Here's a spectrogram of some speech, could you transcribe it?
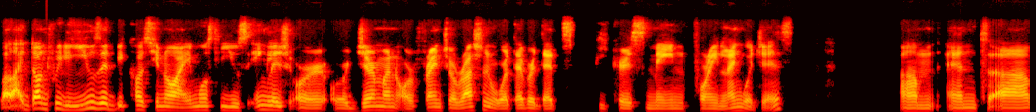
well, I don't really use it because, you know, I mostly use English or, or German or French or Russian or whatever that speaker's main foreign language is. Um, and uh,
